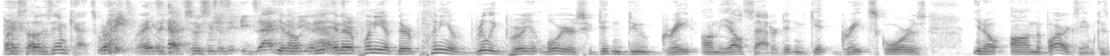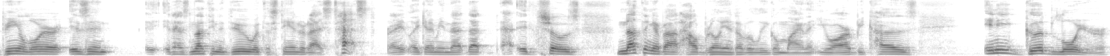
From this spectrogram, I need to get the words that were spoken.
Based on his MCAT scores, Right, right? Like that's exactly, just which is exactly you know, and, and there are plenty of there are plenty of really brilliant lawyers who didn't do great on the LSAT or didn't get great scores, you know, on the bar exam because being a lawyer isn't. It has nothing to do with the standardized test, right? Like, I mean, that that it shows nothing about how brilliant of a legal mind that you are because any good lawyer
